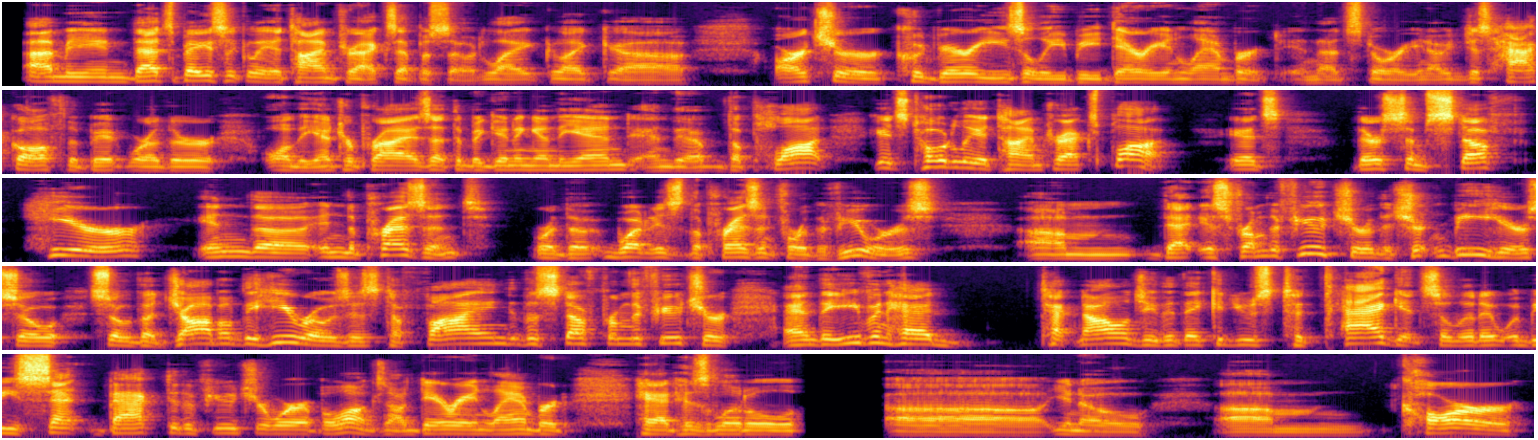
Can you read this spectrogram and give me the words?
I mean, that's basically a Time Trax episode. Like, like, uh, Archer could very easily be Darien Lambert in that story. You know, you just hack off the bit where they're on the Enterprise at the beginning and the end, and the the plot. It's totally a Time Trax plot. It's there's some stuff here in the in the present, or the what is the present for the viewers, um, that is from the future that shouldn't be here. So, so the job of the heroes is to find the stuff from the future. And they even had technology that they could use to tag it so that it would be sent back to the future where it belongs. Now, Darien Lambert had his little, uh, you know, um, car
